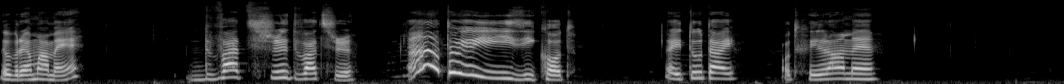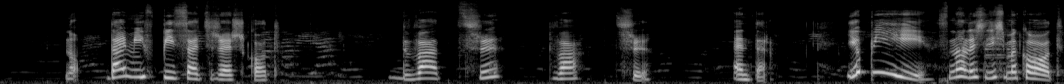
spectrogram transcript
Dobra, mamy. 2, 3, 2, 3. A, to easy kod. No i tutaj odchylamy. No, daj mi wpisać kod. 2, 3, 2, 3. Enter. Jupi! Znaleźliśmy kod.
